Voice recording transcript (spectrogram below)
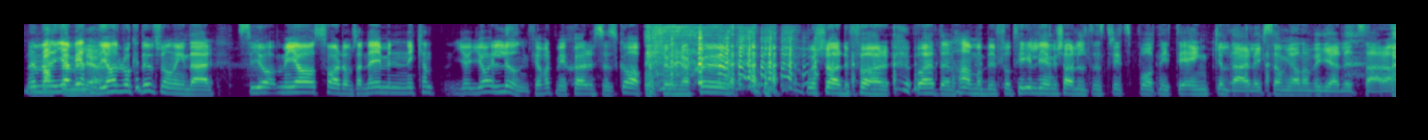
Nej, men jag vet inte, jag hade råkat ut för någonting där. Så jag, men jag svarade dem så här, nej men ni kan, jag, jag är lugn för jag har varit med i Sjöräddningssällskapet 2007 och, och körde för, vad heter den, Hammarbyflottiljen. Vi körde en liten stridsbåt 90 enkel där liksom. Jag navigerade lite så här.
